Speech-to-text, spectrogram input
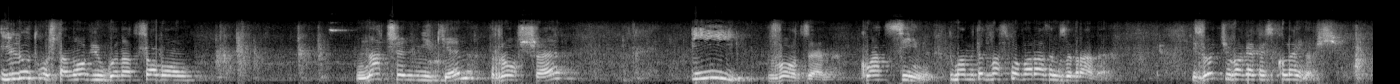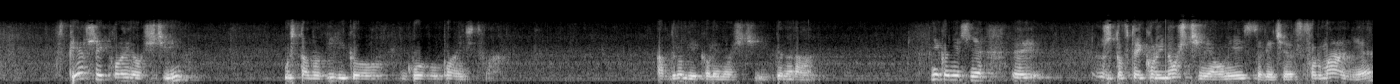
i lud ustanowił go nad sobą naczelnikiem, Rosze i wodzem, Kłacin. Tu mamy te dwa słowa razem zebrane. I zwróćcie uwagę, jaka jest kolejność. W pierwszej kolejności ustanowili go głową państwa, a w drugiej kolejności generałem. Niekoniecznie, y, że to w tej kolejności miało miejsce, wiecie, formalnie,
